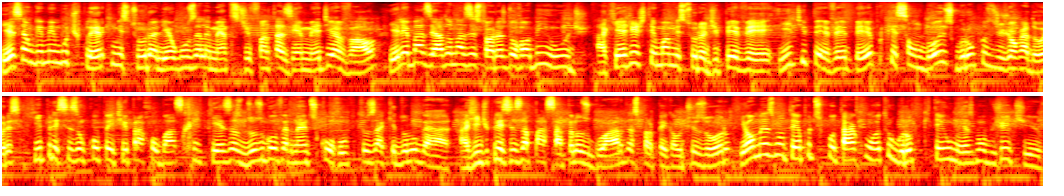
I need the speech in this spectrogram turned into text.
E esse é um game multiplayer que mistura ali alguns elementos de fantasia medieval e ele é baseado nas histórias do Robin Hood. Aqui a gente tem uma mistura de PvE e de PvP porque são dois grupos de jogadores que precisam competir para roubar as riquezas dos governantes corruptos aqui do lugar. A gente precisa passar pelos guardas para pegar o tesouro e ao mesmo tempo disputar com outro grupo que tem o mesmo objetivo.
